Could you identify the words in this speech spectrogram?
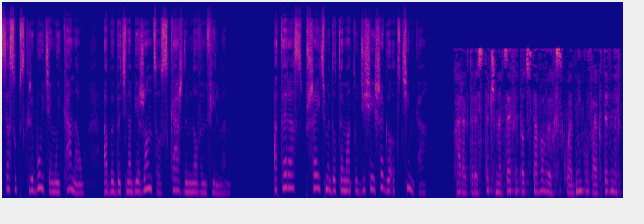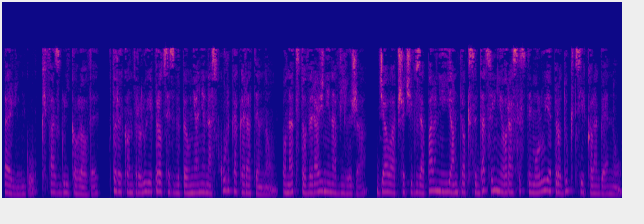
zasubskrybujcie mój kanał, aby być na bieżąco z każdym nowym filmem. A teraz przejdźmy do tematu dzisiejszego odcinka. Charakterystyczne cechy podstawowych składników aktywnych peelingu. Kwas glikolowy, który kontroluje proces wypełniania naskórka keratyną. Ponadto wyraźnie nawilża, działa przeciwzapalnie i antyoksydacyjnie oraz stymuluje produkcję kolagenu.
